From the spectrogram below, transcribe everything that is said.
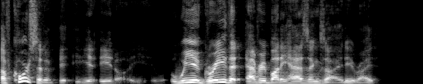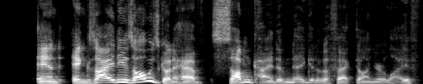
of course it, it you, you know, we agree that everybody has anxiety, right? And anxiety is always going to have some kind of negative effect on your life.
